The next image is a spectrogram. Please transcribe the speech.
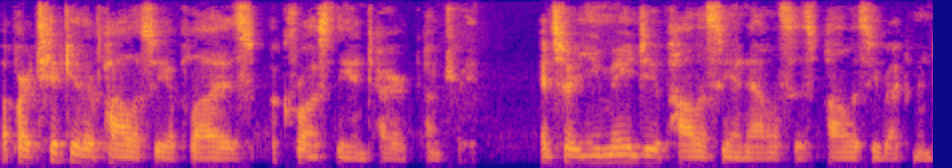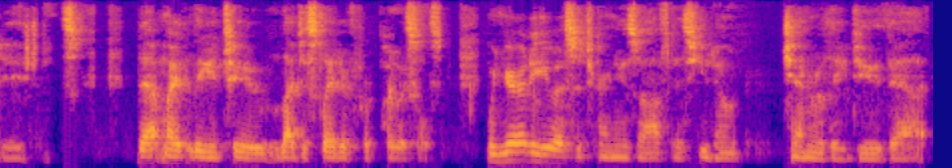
a particular policy applies across the entire country. And so you may do policy analysis, policy recommendations. That might lead to legislative proposals. When you're at a U.S. Attorney's office, you don't generally do that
